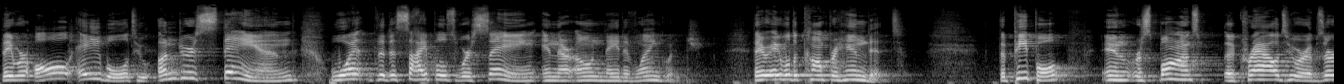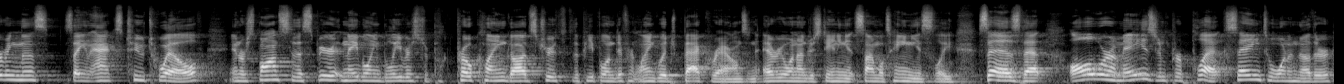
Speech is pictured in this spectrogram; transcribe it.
they were all able to understand what the disciples were saying in their own native language. They were able to comprehend it. The people in response, the crowds who are observing this, say in Acts 2.12, in response to the Spirit enabling believers to proclaim God's truth to the people in different language backgrounds and everyone understanding it simultaneously, says that all were amazed and perplexed, saying to one another,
